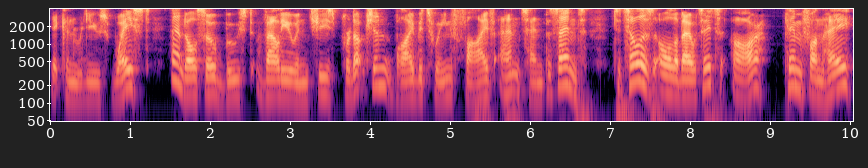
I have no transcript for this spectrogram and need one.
It can reduce waste and also boost value in cheese production by between 5 and 10%. To tell us all about it are Pim Hey,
